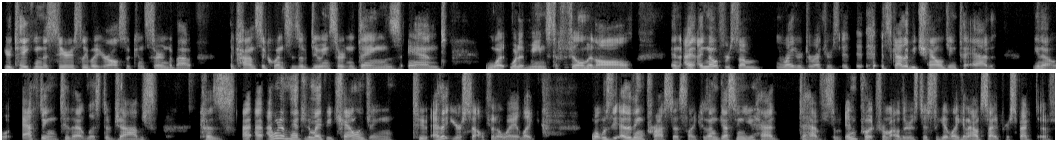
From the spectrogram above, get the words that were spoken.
you're taking this seriously, but you're also concerned about the consequences of doing certain things and what what it means to film it all. And I, I know for some writer directors, it, it it's got to be challenging to add, you know, acting to that list of jobs because I, I would imagine it might be challenging to edit yourself in a way like what was the editing process like? Because I'm guessing you had to have some input from others just to get like an outside perspective.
